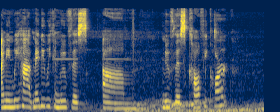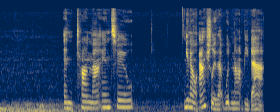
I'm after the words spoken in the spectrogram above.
I mean, we have... Maybe we can move this um, move this coffee cart and turn that into, you know, actually that would not be bad.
